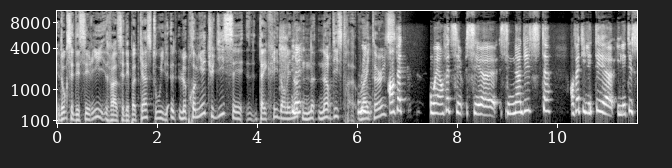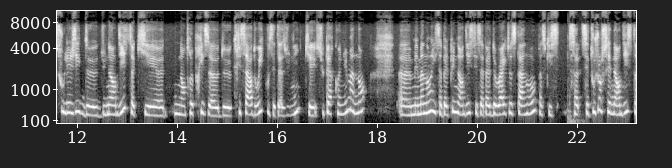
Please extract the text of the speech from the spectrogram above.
Et donc c'est des séries, enfin c'est des podcasts où il... le premier tu dis c'est t'as écrit dans les Le- notes N- Nerdist Oui, Writers? En fait, ouais, en fait, c'est euh, Nerdist. En fait, il était euh, il était sous l'égide de- du Nerdist, qui est euh, une entreprise de Chris Hardwick aux États-Unis, qui est super connue maintenant. Euh, mais maintenant, il s'appelle plus Nerdist, il s'appelle The Writers Panel parce que c'est toujours chez Nerdist,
